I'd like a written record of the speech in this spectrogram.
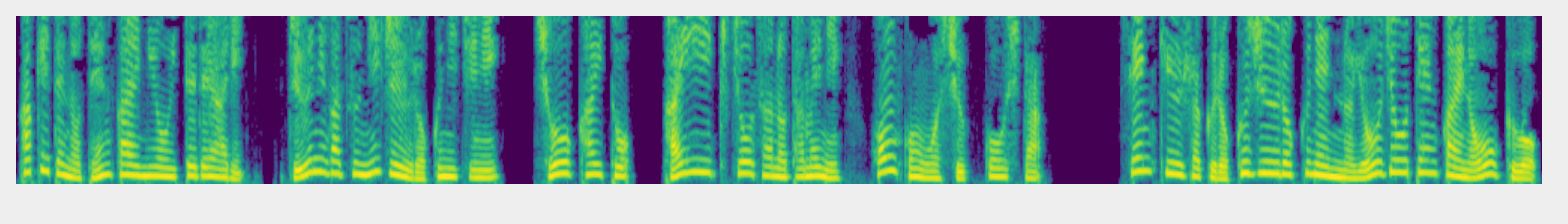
かけての展開においてであり、12月26日に紹介と海域調査のために香港を出港した。1966年の洋上展開の多くを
